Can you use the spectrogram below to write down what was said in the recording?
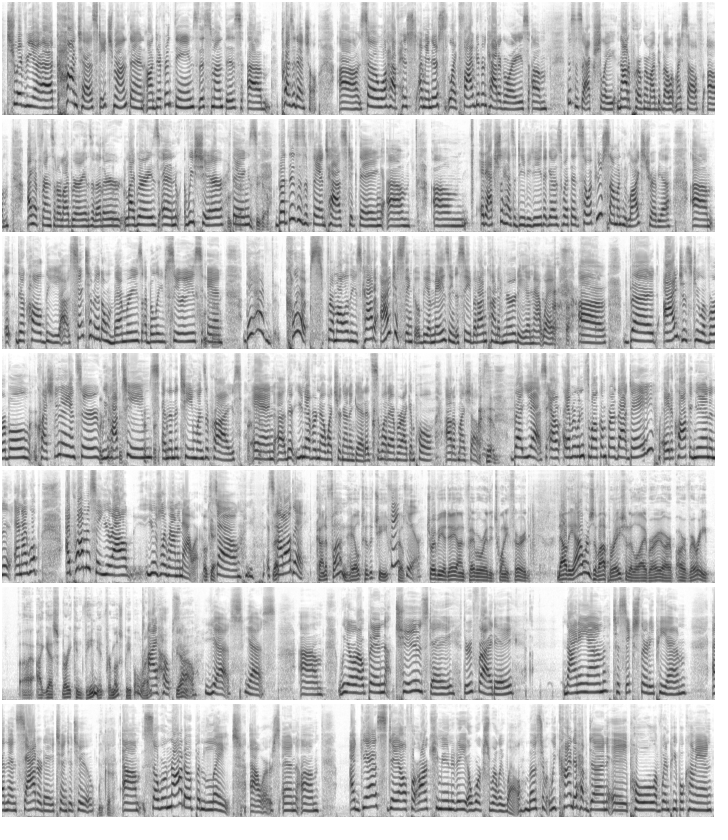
trivia contest each month and on different themes. This month is um, presidential. Uh, so we'll have history. I mean, there's like five different categories. Um, this is actually not a program I've developed myself. Um, I have friends that are librarians at other libraries, and we share things. Yeah. But this is a fantastic thing. Um, um, it actually has a DVD that goes with it. So if you're someone who likes trivia, um, it, they're called the uh, Sentimental Memories, I believe, series, and they have clips from all of these cat. I just think it would be amazing to see, but I'm kind of nerdy in that way. uh, but I just do a verbal question and answer. We have teams, and then the team wins a prize, and uh, there, you never know what you're going to get. It's whatever I can pull out of my shelf. but yes, everyone's welcome for that day, eight o'clock again, and and I will. I promise that you're out usually around an hour. Okay. So it's That- not all day. kind of fun. Hail to the chief. Thank so, you. Trivia Day on February the 23rd. Now, the hours of operation of the library are, are very, uh, I guess, very convenient for most people, right? I hope so. Yeah. Yes, yes. Um, we are open Tuesday through Friday, 9 a.m. to 6:30 p.m., and then Saturday 10 to 2. Okay. Um, so we're not open late hours, and um, I guess Dale, for our community, it works really well. Most of we kind of have done a poll of when people come in,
